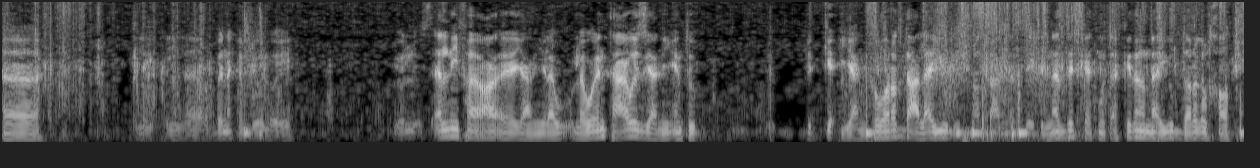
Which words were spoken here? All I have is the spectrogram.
آه ربنا كان بيقول له إيه؟ بيقول له اسألني فع يعني لو لو أنت عاوز يعني أنتوا بتج... يعني هو رد على أيوب مش رد على الناس ديت. الناس ديت كانت متأكدة إن أيوب ده راجل خاطئ.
